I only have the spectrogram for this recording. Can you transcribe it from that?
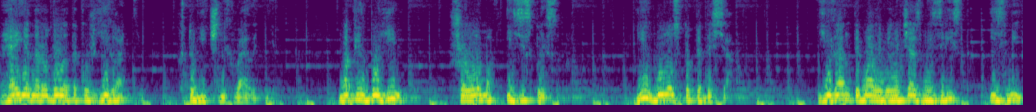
Гея народила також гігантів, хтонічних велетнів, напівбогів в шоломах і зі списами. Їх було 150. Гіганти мали величезний зріст і змій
